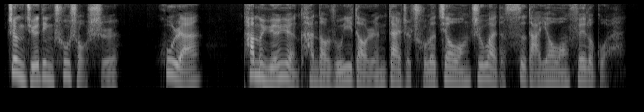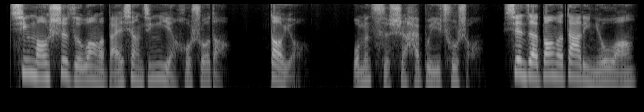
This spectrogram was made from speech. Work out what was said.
正决定出手时，忽然他们远远看到如意道人带着除了蛟王之外的四大妖王飞了过来。青毛狮子望了白象精一眼后说道：“道友，我们此时还不宜出手。现在帮了大力牛王，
